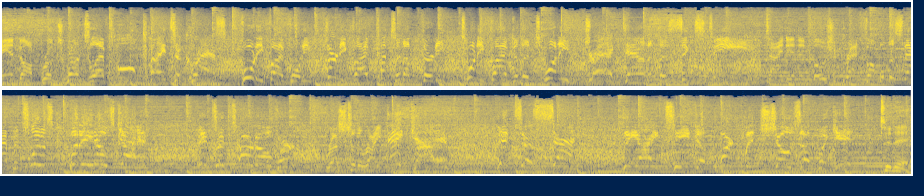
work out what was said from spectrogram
Handoff Brooks runs left, all kinds of grass. 45 40, 35, cuts it up 30, 25 to the 20, dragged down at the 16. Tied in in motion, Pratt fumbled the snap, it's loose. Bonito's got it. It's a turnover. Rush to the right, they got him. It's a sack. The IT department shows up again. Today,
